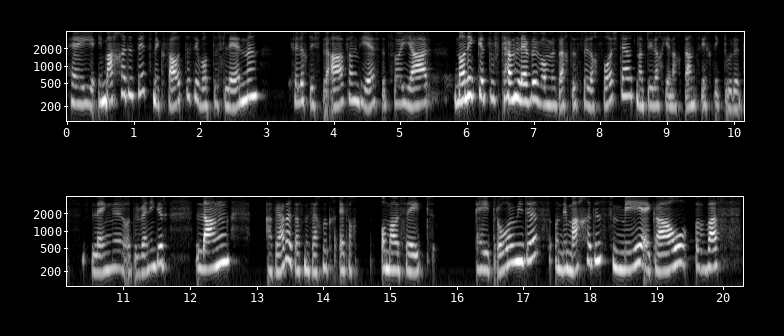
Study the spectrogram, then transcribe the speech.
hey, ich mache das jetzt, mir gefällt das, ich will das lernen. Vielleicht ist der Anfang, die ersten zwei Jahre, noch nicht auf dem Level, wo man sich das vielleicht vorstellt. Natürlich, je nach Tanzrichtung dauert es länger oder weniger lang. Aber eben, dass man sich wirklich einfach auch mal sagt, hey, traue mir das und ich mache das für mich, egal was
